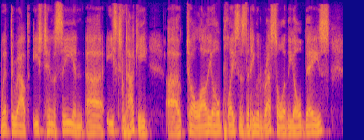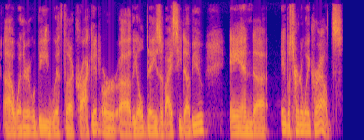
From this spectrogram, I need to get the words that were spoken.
went throughout East Tennessee and uh, East Kentucky uh, to a lot of the old places that he would wrestle in the old days, uh, whether it would be with uh, Crockett or uh, the old days of ICW, and it was turn away crowds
